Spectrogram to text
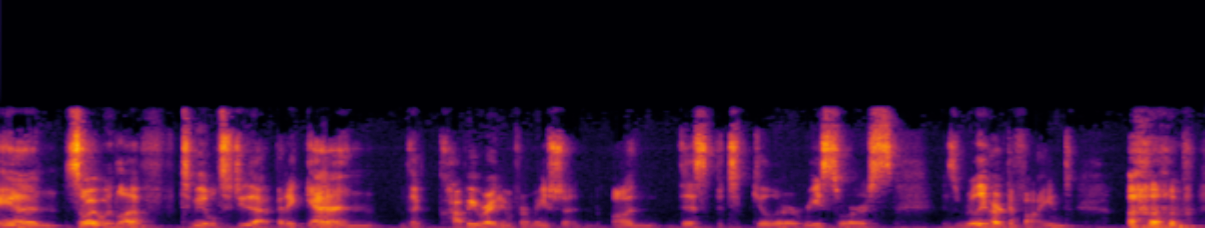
and so I would love to be able to do that. But again, the copyright information on this particular resource is really hard to find. Um,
